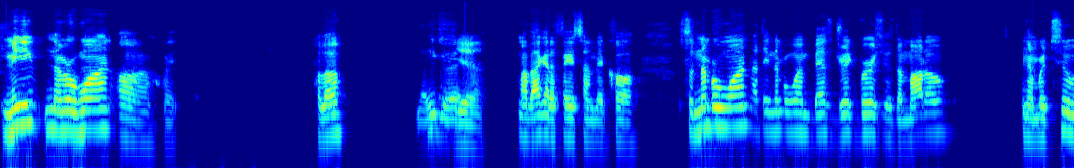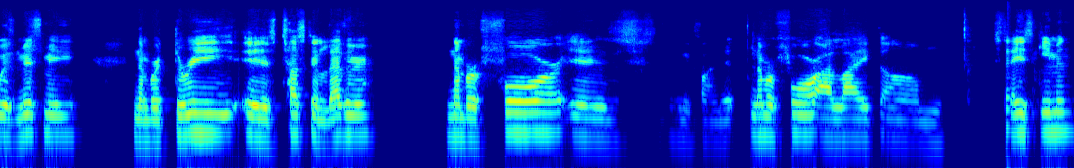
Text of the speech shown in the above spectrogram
me number one. Oh wait, hello. no, you good. Yeah. My bad, I got a FaceTime that call. So number one, I think number one best Drake verse is the motto. Number two is Miss Me. Number three is Tuscan Leather. Number four is let me find it. Number four, I liked um Stay Scheming.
